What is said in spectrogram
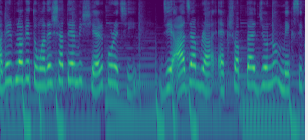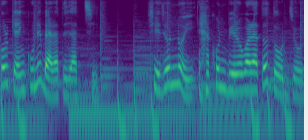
আগের ব্লগে তোমাদের সাথে আমি শেয়ার করেছি যে আজ আমরা এক সপ্তাহের জন্য মেক্সিকোর ক্যাঙ্কুনে বেড়াতে যাচ্ছি। সেজন্যই এখন বেরোবার এত তোড়জোড়।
